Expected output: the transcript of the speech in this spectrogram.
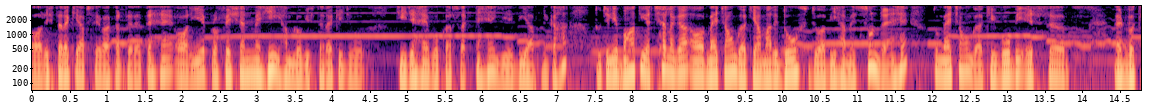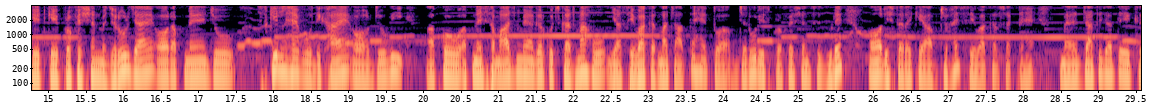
और इस तरह की आप सेवा करते रहते हैं और ये प्रोफेशन में ही हम लोग इस तरह की जो चीज़ें हैं, वो कर सकते हैं, ये भी आपने कहा। तो चलिए, बहुत ही अच्छा लगा और मैं चाहूँगा कि हमारे दोस्त जो अभी हमें सुन रहे हैं तो मैं चाहूँगा कि वो भी इस एडवोकेट के प्रोफेशन में ज़रूर जाए और अपने जो स्किल है वो दिखाएँ और जो भी आपको अपने समाज में अगर कुछ करना हो या सेवा करना चाहते हैं तो आप ज़रूर इस प्रोफेशन से जुड़े और इस तरह के आप जो है सेवा कर सकते हैं। मैं जाते जाते एक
